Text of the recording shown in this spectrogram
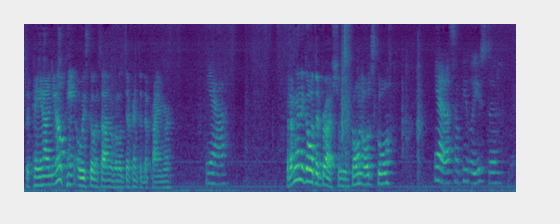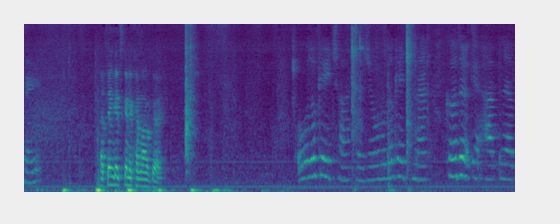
the paint on. You know, paint always goes on a little different than the primer. Yeah. But I'm going to go with the brush. So we're going old school. Yeah, that's how people used to paint. I think it's going to come out good. Oh, look at chances. Oh, look at man. Could it get happen up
